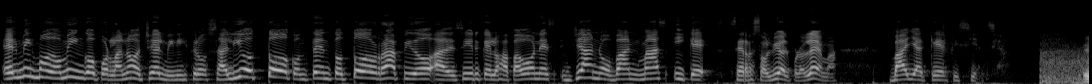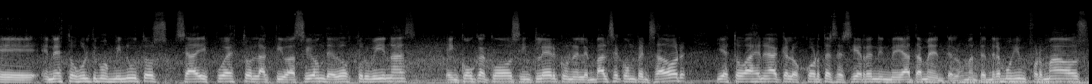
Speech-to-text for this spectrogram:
El mismo domingo por la noche el ministro salió todo contento, todo rápido a decir que los apagones ya no van más y que se resolvió el problema. Vaya qué eficiencia. Eh, en estos últimos minutos se ha dispuesto la activación de dos turbinas en Coca-Cola Sinclair con el embalse compensador y esto va a generar que los cortes se cierren inmediatamente. Los mantendremos informados.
